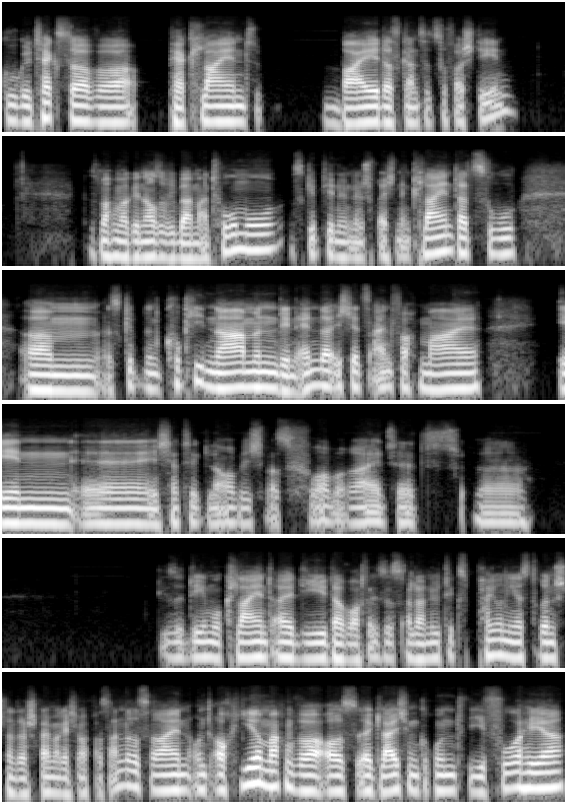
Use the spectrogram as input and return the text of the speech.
Google Text Server per Client bei, das Ganze zu verstehen. Das machen wir genauso wie beim Atomo. Es gibt hier einen entsprechenden Client dazu. Ähm, es gibt einen Cookie-Namen, den ändere ich jetzt einfach mal in, äh, ich hatte, glaube ich, was vorbereitet. Äh, diese Demo Client ID, da wo auch dieses Analytics Pioneers drin stand, da schreiben wir gleich noch was anderes rein. Und auch hier machen wir aus äh, gleichem Grund wie vorher,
